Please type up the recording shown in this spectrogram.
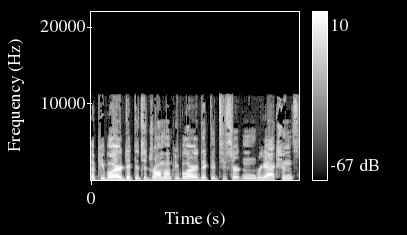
That people are addicted to drama, people are addicted to certain reactions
